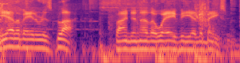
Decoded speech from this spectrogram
The elevator is blocked. Find another way via the basement.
